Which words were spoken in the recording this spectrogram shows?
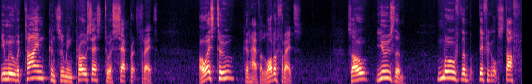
You move a time-consuming process to a separate thread. OS2 can have a lot of threads. So use them. Move the difficult stuff,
